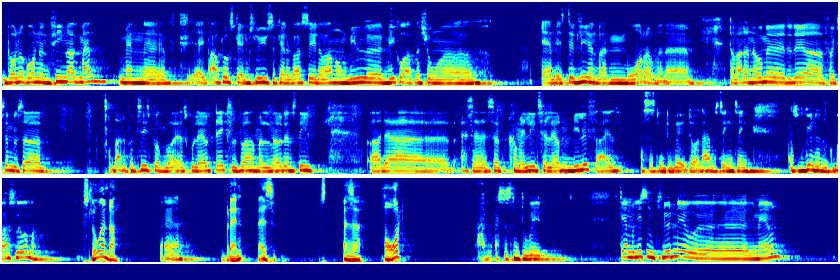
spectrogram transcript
i bund og grund en fin nok mand, men øh, ja, i bagklodskabens lys, så kan jeg da godt se, at der var nogle vilde øh, mikroaggressioner. Ja, hvis det lige han var en morder, men øh, der var der noget med det der, for eksempel så var det på et tidspunkt, hvor jeg skulle lave et dæksel for ham, eller noget af den stil. Og der, altså, så kom jeg lige til at lave den lille fejl. Altså, sådan, du ved, det var nærmest ingenting. Og så begyndte han, du kunne bare slå mig. Slog han dig? Ja, ja. Hvordan? Altså, altså hårdt? Ej, men altså sådan, du ved, gav mig lige sådan en knytnæve øh, i maven,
